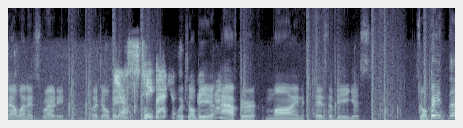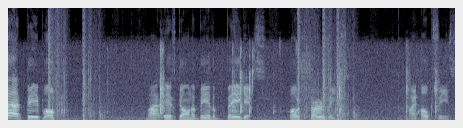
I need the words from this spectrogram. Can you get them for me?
Yeah, when it's ready. Which will be. Yes, take that. you Which will be after mine is the biggest. So beat that, people! Mine is gonna be the biggest. For surezies. I hope these.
